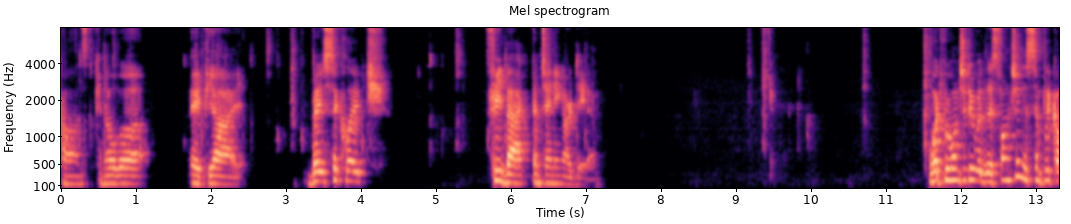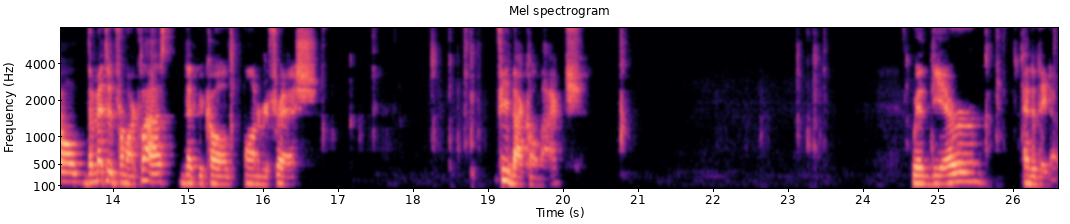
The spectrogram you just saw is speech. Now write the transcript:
const Kinova API base cyclic, feedback containing our data. What we want to do with this function is simply call the method from our class that we called on refresh feedback callback with the error and the data.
